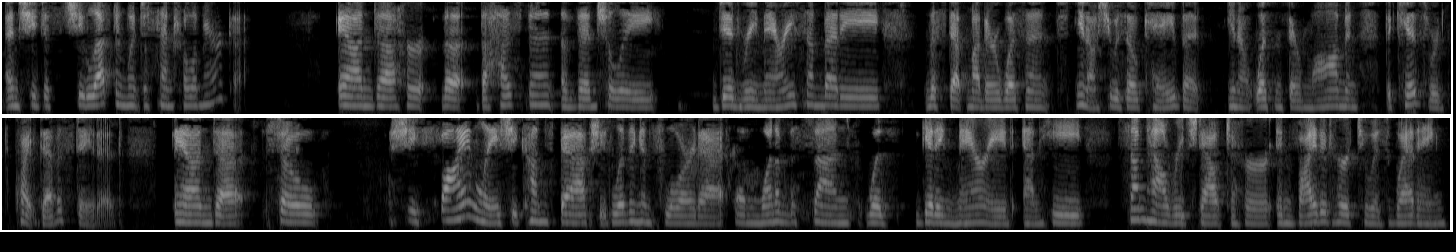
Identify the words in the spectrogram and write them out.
and she just she left and went to Central America and uh, her the the husband eventually did remarry somebody. The stepmother wasn't, you know, she was okay, but you know, it wasn't their mom, and the kids were quite devastated. And uh, so she finally she comes back. She's living in Florida, and one of the sons was getting married, and he somehow reached out to her, invited her to his wedding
